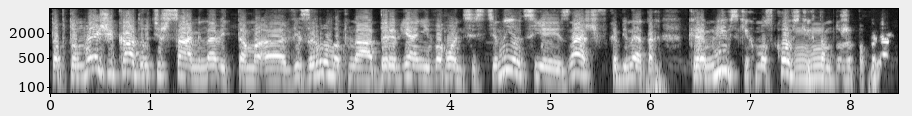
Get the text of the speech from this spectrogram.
Тобто межі кадру ті ж самі, навіть там е, візерунок на дерев'яній вагонці стіни оцієї, знаєш, в кабінетах кремлівських, московських, Мгм. там дуже популярно,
